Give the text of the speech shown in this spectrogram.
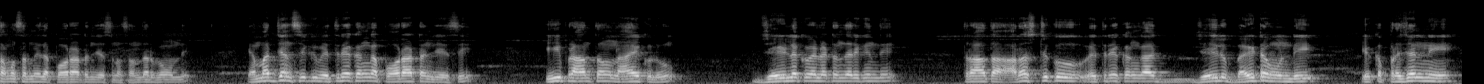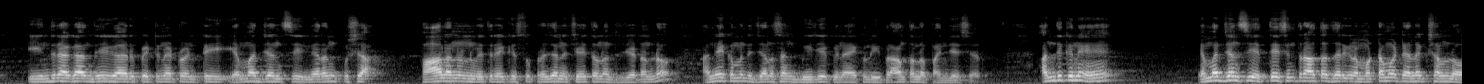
సమస్యల మీద పోరాటం చేసిన సందర్భం ఉంది. ఎమర్జెన్సీకి వ్యతిరేకంగా పోరాటం చేసి ఈ ప్రాంతం నాయకులు జైళ్ళకు వెళ్ళటం జరిగింది. తర్వాత అరెస్టుకు వ్యతిరేకంగా జైలు బయట ఉండి ఈ యొక్క ప్రజల్ని ఈ ఇందిరాగాంధీ గారు పెట్టినటువంటి ఎమర్జెన్సీ నిరంకుశ పాలనను వ్యతిరేకిస్తూ ప్రజలను చైతన్యవంతం చేయడంలో అనేక మంది జనసంఘ్ బీజేపీ నాయకులు ఈ ప్రాంతంలో పనిచేశారు. అందుకనే ఎమర్జెన్సీ ఎత్తేసిన తర్వాత జరిగిన మొట్టమొదటి ఎలక్షన్లో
